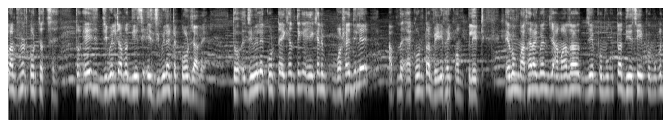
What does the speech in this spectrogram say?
কনফার্ম কোড যাচ্ছে তো এই যে জিমেলটা আমরা দিয়েছি, এই জিমেলে একটা কোড যাবে। তো জিমেলের কোডটা এখান থেকে, এখানে বসাই দিলে আপনার অ্যাকাউন্টটা ভেরিফাই কমপ্লিট এবং মাথায় রাখবেন যে আমরা যে প্রোমো কোডটা দিয়েছি, এই প্রোমো কোড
